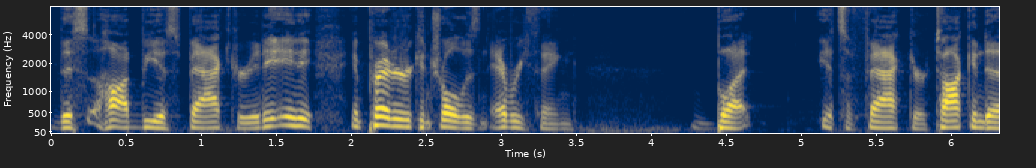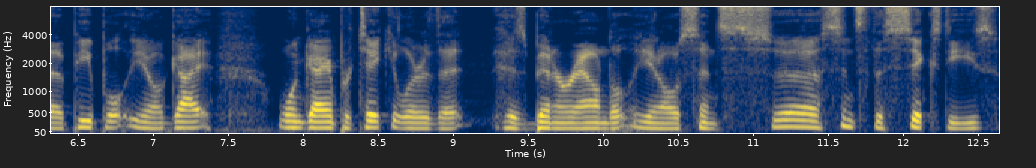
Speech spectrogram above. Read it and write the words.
this obvious factor. It, it, and predator control isn't everything, but it's a factor. Talking to people, you know, guy, one guy in particular that has been around, you know, since uh, since the '60s,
